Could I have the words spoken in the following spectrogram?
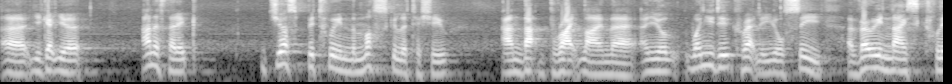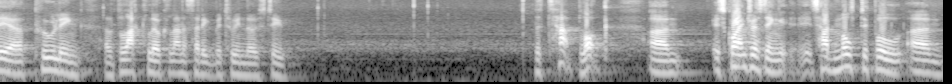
uh, you get your anesthetic just between the muscular tissue and that bright line there. And you'll, when you do it correctly, you'll see a very nice, clear pooling of black local anesthetic between those two. The tap block um, is quite interesting. It's had multiple um,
